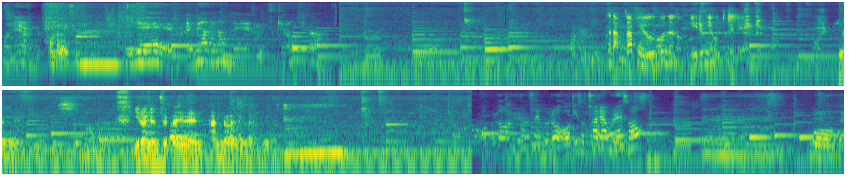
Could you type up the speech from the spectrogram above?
저는- 아니면 설레가 있으신지 음, 이게 그 남자 배우분은 이름이 어떻게 돼요? 그냥 이런 연출까지는 안 나올 생각이에요. 어떤 컨셉으로 어디서 촬영을 해서? 음 뭐.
